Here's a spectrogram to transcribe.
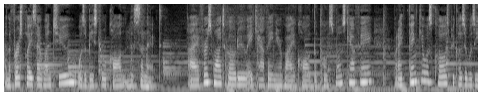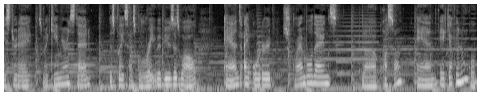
and the first place I went to was a bistro called Le Select. I first wanted to go to a cafe nearby called the Cosmos Cafe, but I think it was closed because it was Easter Day, so I came here instead. This place has great reviews as well, and I ordered scrambled eggs, the croissant, and a cafe lungo.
